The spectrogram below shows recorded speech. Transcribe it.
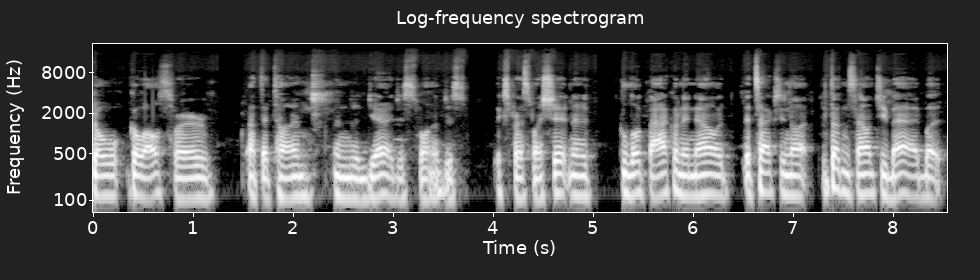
go go elsewhere at the time, and then, yeah, I just want to just express my shit. And look back on it now, it, it's actually not. It doesn't sound too bad, but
